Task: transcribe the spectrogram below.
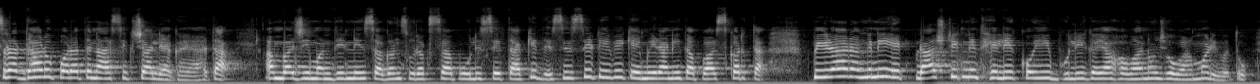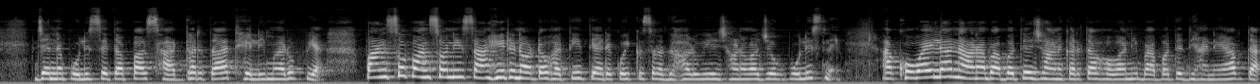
શ્રદ્ધાળુ પરત નાસિક ચાલ્યા ગયા હતા. અંબાજી મંદિરની સઘન સુરક્ષા પોલીસે તાકીદે સીસીટીવી કેમેરાની તપાસ કરતા પીળા રંગની એક પ્લાસ્ટિકની થેલી કોઈ ભૂલી ગયા હોવાનું જોવા મળ્યું હતું. જેને પોલીસે તપાસ હાથ ધરતા થેલીમાં રૂપિયા પાંચસો પાંચસોની સાહીઠ નોટો હતી ત્યારે કોઈક શ્રદ્ધાળુએ જાણવાજોગ પોલીસને આ ખોવાયેલા નાણાં બાબતે જાણ કરતા હોવાની બાબતે ધ્યાને આવતા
